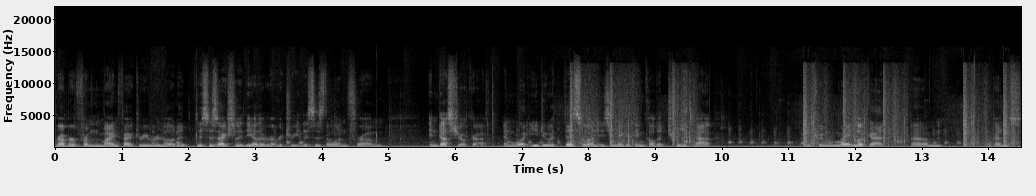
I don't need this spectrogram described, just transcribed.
rubber from the Mine Factory Reloaded. This is actually the other rubber tree. This is the one from Industrial Craft. And what you do with this one is you make a thing called a tree tap, which we might look at. Um, depends.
